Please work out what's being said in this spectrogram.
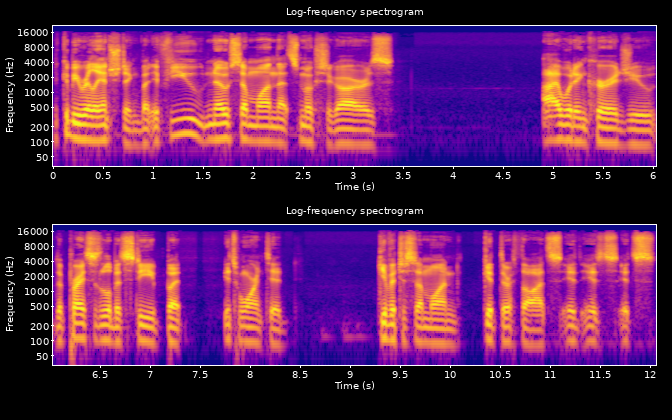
It could be really interesting. But if you know someone that smokes cigars, I would encourage you. The price is a little bit steep, but it's warranted. Give it to someone, get their thoughts. It, it's it's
